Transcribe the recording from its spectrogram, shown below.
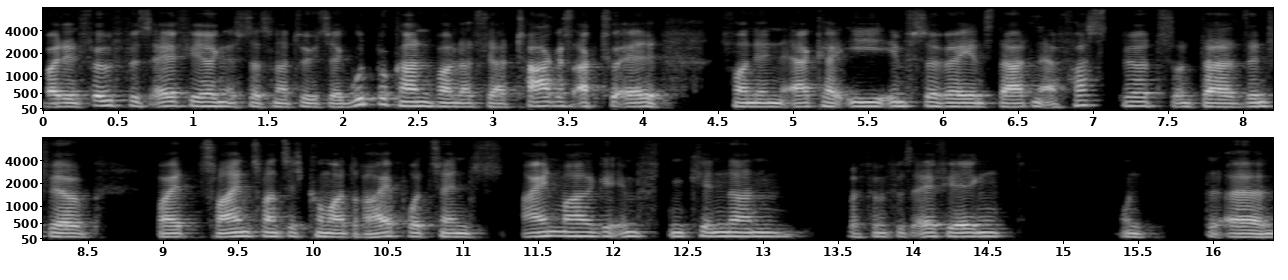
bei den 5- bis 11-Jährigen ist das natürlich sehr gut bekannt, weil das ja tagesaktuell von den RKI-Impfsurveillance-Daten erfasst wird. Und da sind wir bei 22,3 Prozent einmal geimpften Kindern, bei 5- bis 11-Jährigen. Und, äh,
